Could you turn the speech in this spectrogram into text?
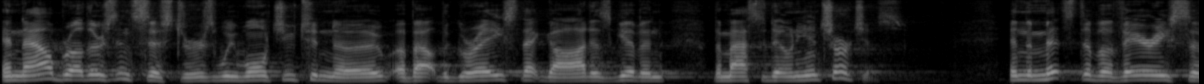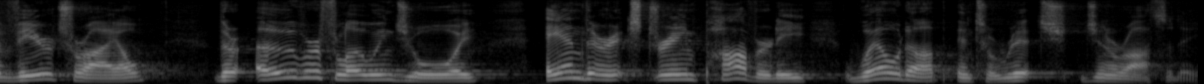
And now, brothers and sisters, we want you to know about the grace that God has given the Macedonian churches. In the midst of a very severe trial, their overflowing joy and their extreme poverty welled up into rich generosity.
